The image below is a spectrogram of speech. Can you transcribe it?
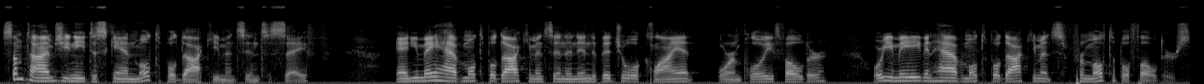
Sometimes you need to scan multiple documents into SAFE, and you may have multiple documents in an individual client or employee folder, or you may even have multiple documents from multiple folders.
